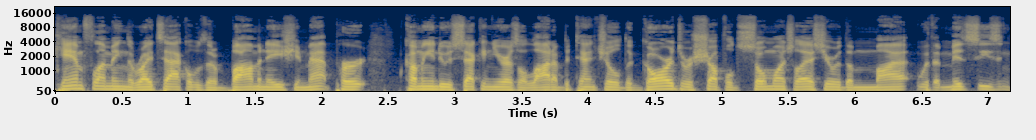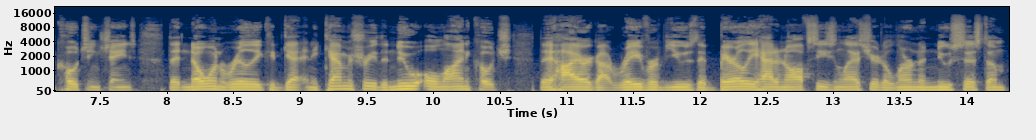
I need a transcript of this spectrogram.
Cam Fleming, the right tackle, was an abomination. Matt Peart, coming into his second year has a lot of potential. The guards were shuffled so much last year with a with a midseason coaching change that no one really could get any chemistry. The new O line coach they hire got rave reviews. They barely had an offseason last year to learn a new system.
